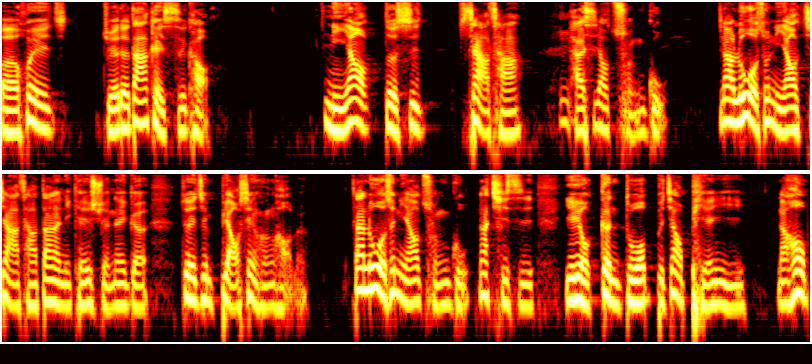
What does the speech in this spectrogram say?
呃会觉得大家可以思考，你要的是价差还是要存股？那如果说你要价差，当然你可以选那个最近表现很好的。但如果说你要存股，那其实也有更多比较便宜。然后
